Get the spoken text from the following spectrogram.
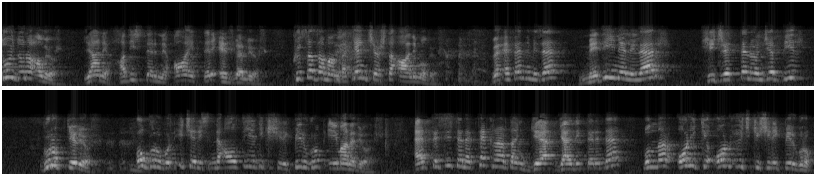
duyduğunu alıyor. Yani hadislerini, ayetleri ezberliyor. Kısa zamanda genç yaşta alim oluyor. Ve Efendimiz'e Medineliler hicretten önce bir grup geliyor. O grubun içerisinde 6-7 kişilik bir grup iman ediyorlar. Ertesi sene tekrardan gel geldiklerinde bunlar 12-13 kişilik bir grup.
